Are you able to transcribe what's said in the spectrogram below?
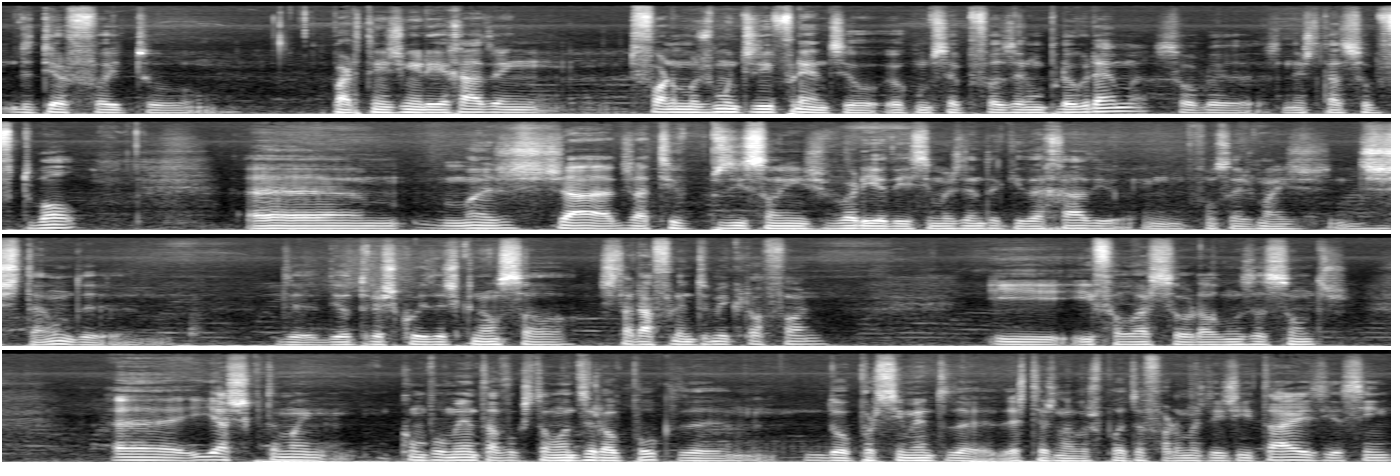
de ter feito parte da engenharia errada em, de formas muito diferentes. Eu, eu, comecei por fazer um programa, sobre, neste caso sobre futebol, uh, mas já, já tive posições variadíssimas dentro aqui da rádio, em funções mais de gestão, de, de, de outras coisas que não só estar à frente do microfone e, e falar sobre alguns assuntos. Uh, e acho que também complementava o que estavam a dizer há pouco de, do aparecimento de, destas novas plataformas digitais e assim,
